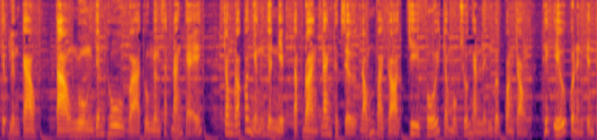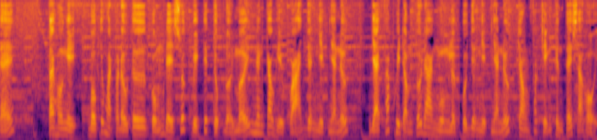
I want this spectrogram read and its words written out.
chất lượng cao, tạo nguồn doanh thu và thu ngân sách đáng kể. Trong đó có những doanh nghiệp tập đoàn đang thực sự đóng vai trò chi phối trong một số ngành lĩnh vực quan trọng, thiết yếu của nền kinh tế. Tại hội nghị, Bộ Kế hoạch và Đầu tư cũng đề xuất việc tiếp tục đổi mới nâng cao hiệu quả doanh nghiệp nhà nước, giải pháp huy động tối đa nguồn lực của doanh nghiệp nhà nước trong phát triển kinh tế xã hội.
